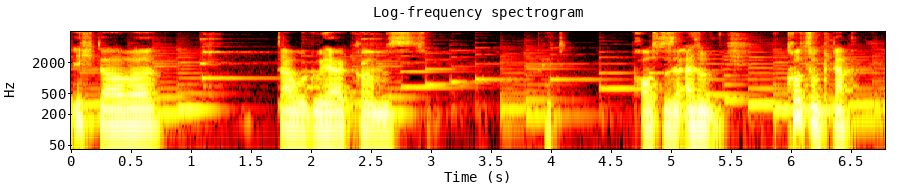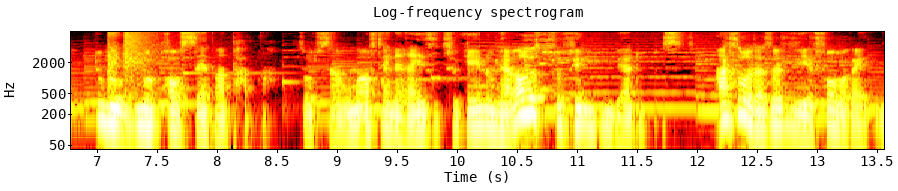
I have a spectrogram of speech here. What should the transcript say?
Ich glaube, da wo du herkommst, brauchst du, also kurz und knapp, du, du, du brauchst selber einen Partner, sozusagen, um auf deine Reise zu gehen, um herauszufinden, wer du bist. Ach so, da solltet ihr jetzt vorbereiten.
